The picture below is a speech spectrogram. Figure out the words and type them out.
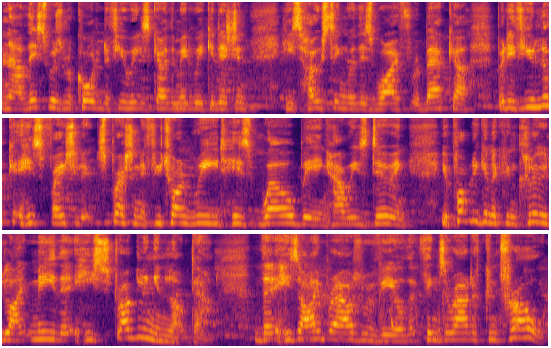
Now, this was recorded a few weeks ago, the midweek edition. He's hosting with his wife, Rebecca. But if you look at his facial expression, if you try and read his well being, how he's doing, you're probably going to conclude, like me, that he's struggling in lockdown, that his eyebrows reveal that things are out of control,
